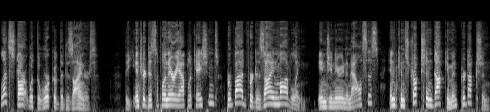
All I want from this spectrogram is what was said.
Let's start with the work of the designers. The interdisciplinary applications provide for design modeling, engineering analysis, and construction document production.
